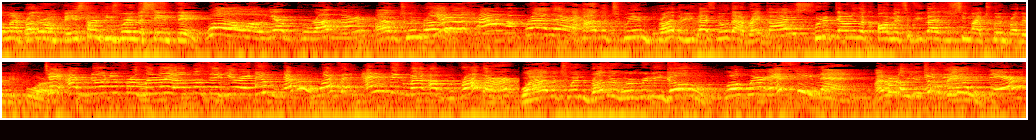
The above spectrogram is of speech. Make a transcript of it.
called my brother on FaceTime. He's wearing the same thing. Whoa, whoa, whoa, your brother? I have a twin brother. You don't have a brother. I have a twin brother. You guys know that, right, guys? Put it down in the comments if you guys have seen my twin brother before. Jay, I've known you for literally almost a year, and you've never once said anything about a brother. Well, I have a twin brother. Where would he go? Well, where is he then? I don't know. You Is tell he me. upstairs?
